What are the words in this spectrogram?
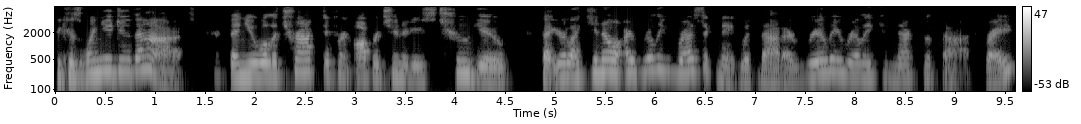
Because when you do that, then you will attract different opportunities to you that you're like, you know, I really resonate with that. I really, really connect with that, right?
